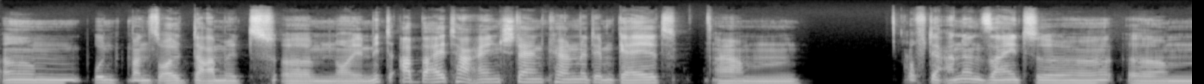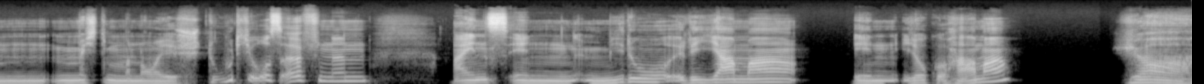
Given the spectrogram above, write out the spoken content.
Ähm, und man soll damit ähm, neue Mitarbeiter einstellen können mit dem Geld. Ähm, auf der anderen Seite ähm, möchte man neue Studios öffnen. Eins in Midoriyama in Yokohama ja,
